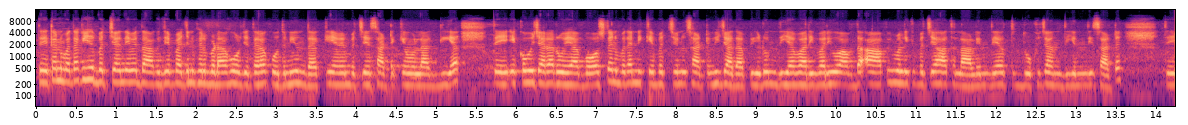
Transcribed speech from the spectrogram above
ਅਤੇ ਤੁਹਾਨੂੰ ਪਤਾ ਕਿ ਜੇ ਬੱਚਿਆਂ ਦੇ ਐਵੇਂ ਦਾਗ ਜੇ ਪੈ ਜਾਣ, ਫਿਰ ਬੜਾ ਹੋਰ ਜਿਹਾ ਤਰ੍ਹਾਂ ਖੁਦ ਨਹੀਂ ਹੁੰਦਾ ਕਿ ਐਵੇਂ ਬੱਚੇ ਸੱਟ ਕਿਉਂ ਲੱਗ ਗਈ ਆ। ਅਤੇ ਇੱਕ ਉਹ ਵਿਚਾਰਾ ਰੋਇਆ ਬਹੁਤ ਤੁਹਾਨੂੰ ਪਤਾ ਨਿੱਕੇ ਬੱਚੇ ਨੂੰ ਸੱਟ ਵੀ ਜ਼ਿਆਦਾ ਪੀੜ ਹੁੰਦੀ ਆ ਵਾਰੀ ਵਾਰੀ ਉਹ ਆਪਦਾ ਆਪ ਹੀ ਮਤਲਬ ਕਿ ਬੱਚੇ ਹੱਥ ਲਾ ਲੈਂਦੇ ਆ ਉੱਤੇ ਦੁੱਖ ਜਾਂਦੀ ਉਹਨਾਂ ਦੀ ਸੱਟ। ਅਤੇ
